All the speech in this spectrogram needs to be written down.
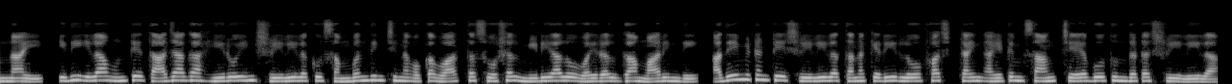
ఉన్నాయి. ఇది ఇలా ఉంటే తాజాగా హీరోయిన్ శ్రీలీలకు సంబంధించిన ఒక వార్త సోషల్ మీడియాలో వైరల్గా మారింది. అదేమిటంటే శ్రీలీల తన కెరీర్లో ఫస్ట్ టైం ఐటెం సాంగ్ చేయబోతుందట శ్రీలీల.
